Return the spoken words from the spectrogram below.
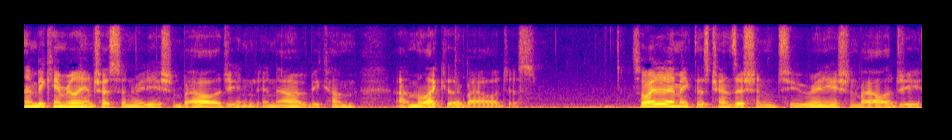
And became really interested in radiation biology and, and now have become a molecular biologist. So, why did I make this transition to radiation biology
